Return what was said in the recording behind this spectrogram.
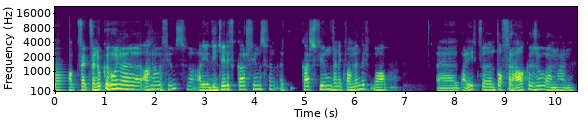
Maar ik vind, ik vind ook gewoon eh aangename films. Van, allee, die tweede Cars-films van, eh, Cars-film vind ik wat minder, maar eh, allee, ik vind het een tof verhaal zo en, en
